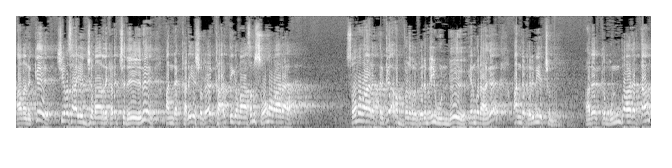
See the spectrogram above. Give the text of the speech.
அவனுக்கு சிவசாயுஜ்யமானது கிடைச்சதுன்னு அந்த கதையை சொல்றார். கார்த்திகை மாசம் சோமவார சோமவாரத்திற்கு அவ்வளவு பெருமை உண்டு என்பதாக அந்த பெருமையை சொன்னது அதற்கு முன்பாகத்தான்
